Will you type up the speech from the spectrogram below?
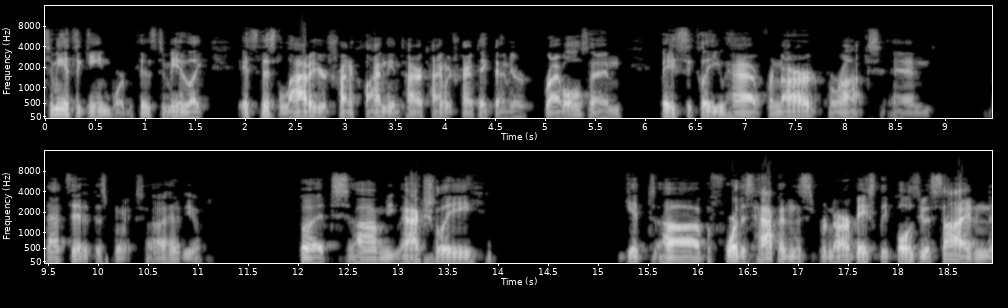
to me it's a game board because to me, like, it's this ladder you're trying to climb the entire time. You're trying to take down your rivals, and basically you have Renard, Marat, and that's it at this point uh, ahead of you. But um, you actually get uh, before this happens, Renard basically pulls you aside in,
